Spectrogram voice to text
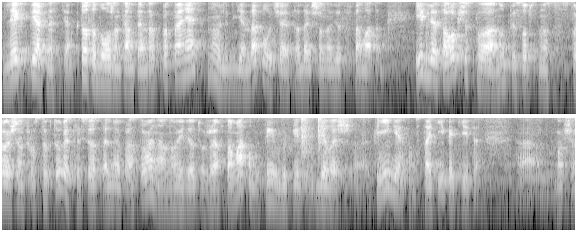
Для экспертности кто-то должен контент распространять, ну, литген, да, получается, а дальше он идет автоматом. И для сообщества, ну, ты, собственно, строишь инфраструктуру, если все остальное простроено, оно идет уже автоматом, и ты делаешь э, книги, там, статьи какие-то, э, в общем,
